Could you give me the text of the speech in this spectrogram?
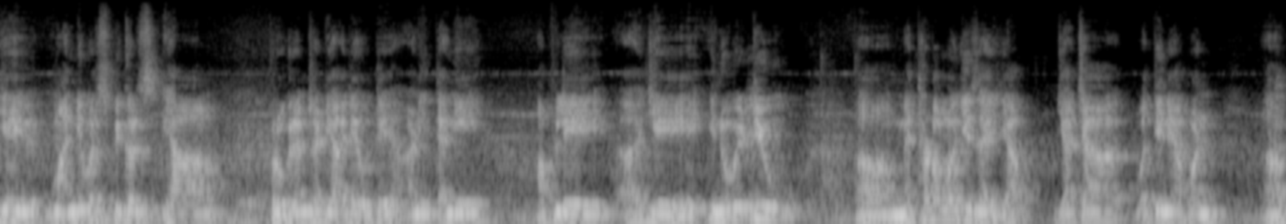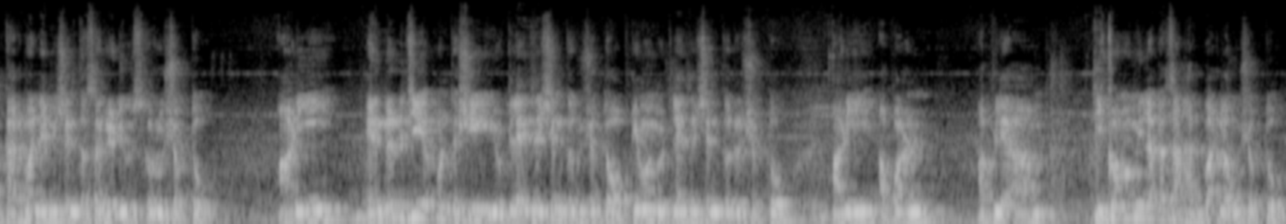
जे मान्यवर स्पीकर्स ह्या प्रोग्रॅमसाठी आले होते आणि त्यांनी आपले जे इनोव्हेटिव्ह मेथॉडॉलॉजीज आहे ज्या ज्याच्या वतीने आपण कार्बन एमिशन कसं रिड्यूस करू शकतो आणि एनर्जी आपण कशी युटिलायझेशन करू शकतो ऑप्टिमम युटिलायझेशन करू शकतो. आणि आपण आपल्या इकॉनॉमीला कसा हातभार लावू शकतो.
